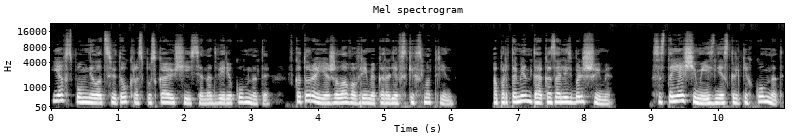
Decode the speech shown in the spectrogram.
Я вспомнила цветок, распускающийся на двери комнаты, в которой я жила во время королевских смотрин. Апартаменты оказались большими, состоящими из нескольких комнат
